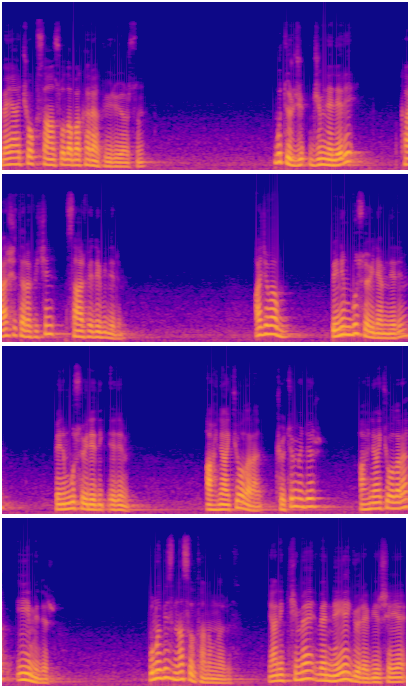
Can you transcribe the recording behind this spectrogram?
veya çok sağa sola bakarak yürüyorsun. Bu tür cümleleri karşı taraf için sarf edebilirim. Acaba benim bu söylemlerim, benim bu söylediklerim ahlaki olarak kötü müdür? Ahlaki olarak iyi midir? Bunu biz nasıl tanımlarız? Yani kime ve neye göre bir şeye,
